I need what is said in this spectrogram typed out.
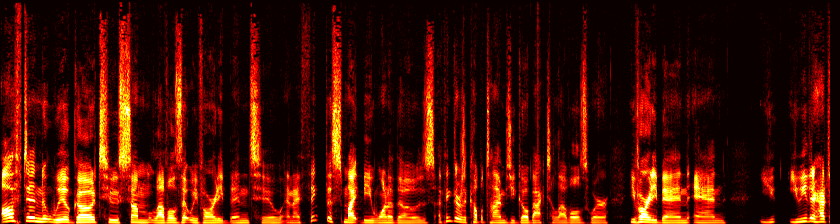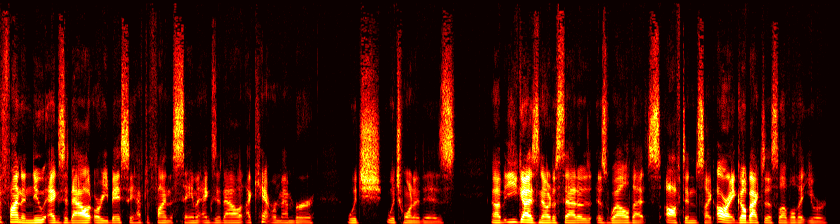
Often we'll go to some levels that we've already been to, and I think this might be one of those. I think there's a couple times you go back to levels where you've already been, and you you either have to find a new exit out, or you basically have to find the same exit out. I can't remember which which one it is, uh, but you guys notice that as- well. That's often it's like, all right, go back to this level that you were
